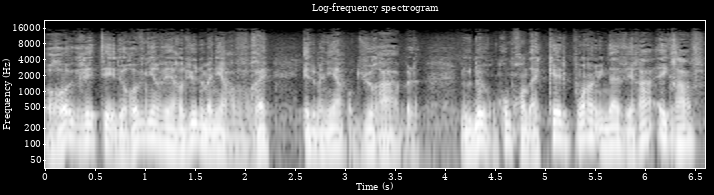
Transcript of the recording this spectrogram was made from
regretter et de revenir vers Dieu de manière vraie et de manière durable. Nous devons comprendre à quel point une avéra est grave.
